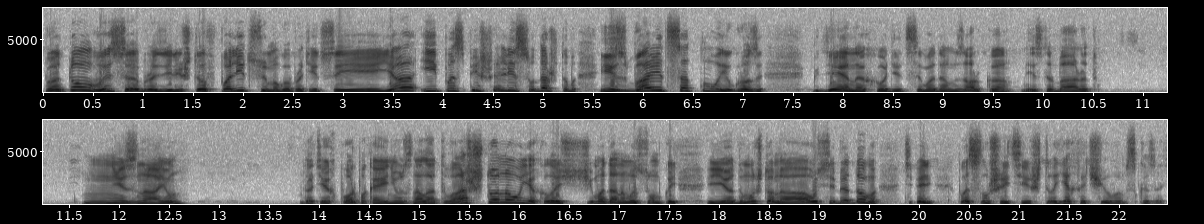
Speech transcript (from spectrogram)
Потом вы сообразили, что в полицию могу обратиться и я, и поспешили сюда, чтобы избавиться от новой угрозы. Где находится мадам Зорка, мистер Барретт? Не знаю до тех пор, пока я не узнал от вас, что она уехала с чемоданом и сумкой. я думал, что она у себя дома. Теперь послушайте, что я хочу вам сказать.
